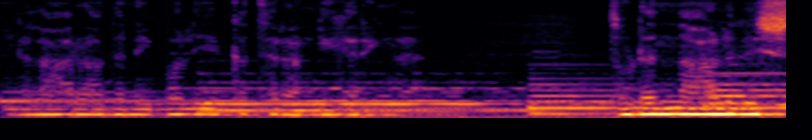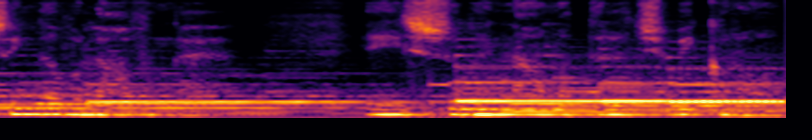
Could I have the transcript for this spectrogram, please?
எங்கள் ஆராதனை பலியை கத்தர் அங்கீகரிங்க. தொடர்ந்து ஆளுகை செய்தவளாவுங்க ஏசுவின் நாமத்தில் ஜெபிக்கிறோம்.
